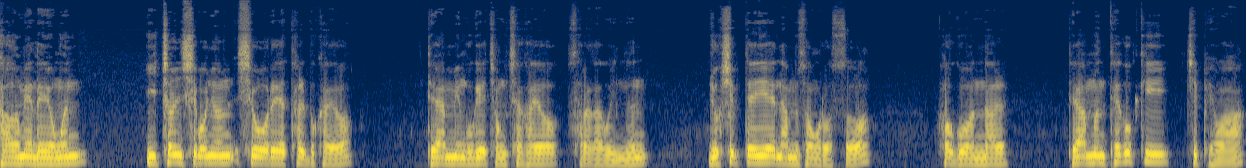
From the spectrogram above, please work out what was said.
다음의 내용은 2015년 10월에 탈북하여 대한민국에 정착하여 살아가고 있는 60대의 남성으로서 허구한 날 대한문 태극기 집회와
